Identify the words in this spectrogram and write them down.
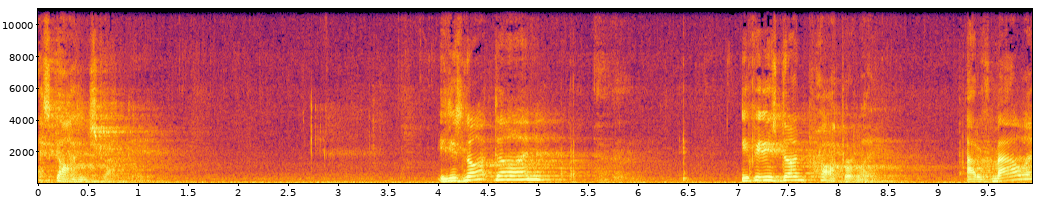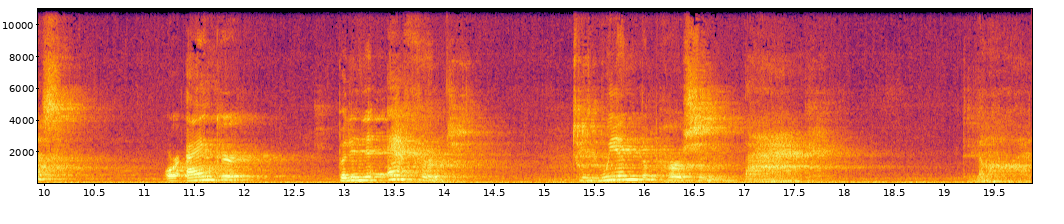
as God instructed. It is not done if it is done properly, out of malice or anger, but in an effort to win the person back to God.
